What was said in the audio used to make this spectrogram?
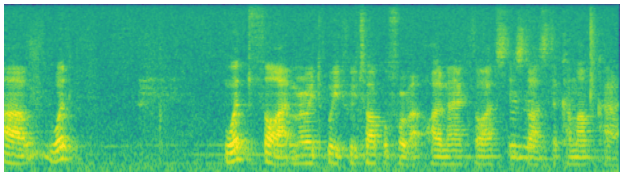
Uh, What, what thought, remember we, we we talked before about automatic thoughts, these Mhm. thoughts that come up kind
